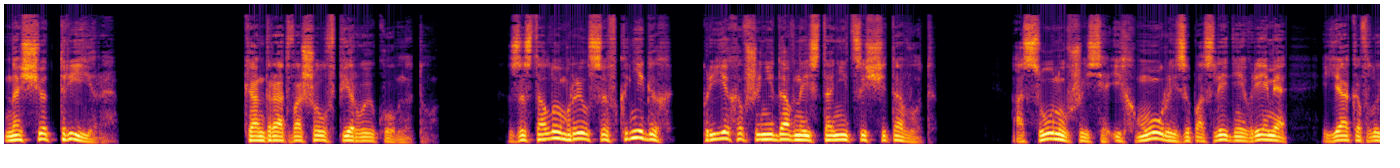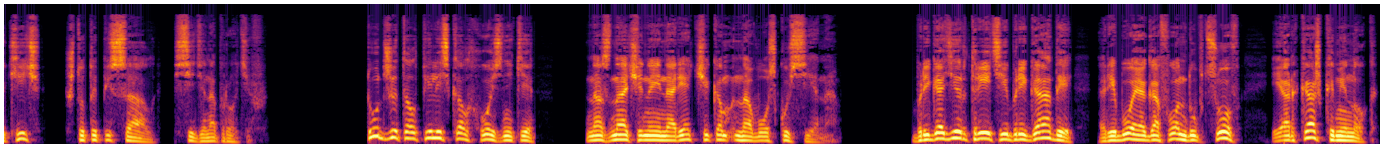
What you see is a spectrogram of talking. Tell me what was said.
насчет триера. Кондрат вошел в первую комнату. За столом рылся в книгах, приехавший недавно из станицы счетовод. Осунувшийся и хмурый за последнее время Яков Лукич что-то писал, сидя напротив. Тут же толпились колхозники, назначенные нарядчиком на воску сена. Бригадир третьей бригады, Рябой Агафон Дубцов и Аркаш Каменок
